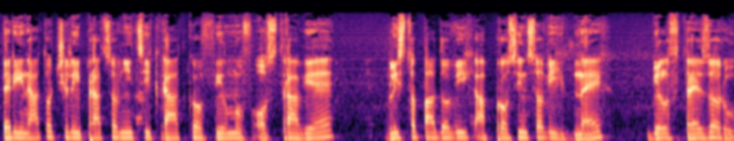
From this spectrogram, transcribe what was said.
ktorý natočili pracovníci krátkoho filmu v Ostravie v listopadových a prosincových dnech, byl v Trezoru.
